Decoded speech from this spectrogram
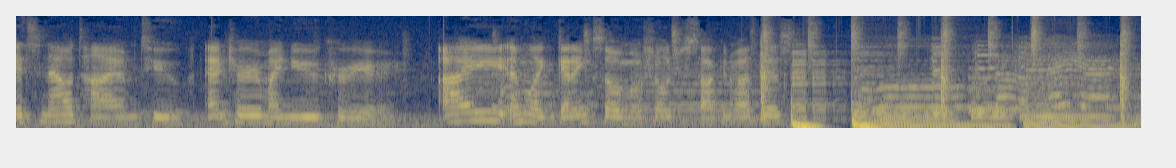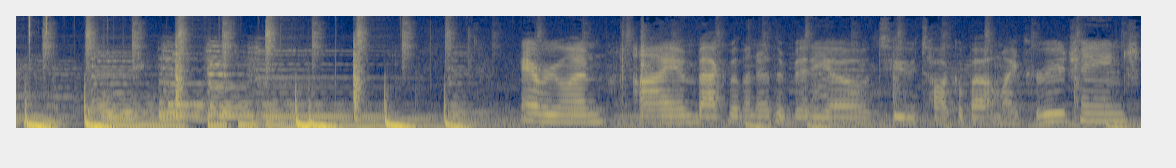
it's now time to enter my new career. I am like getting so emotional just talking about this. Hey everyone, I am back with another video to talk about my career change.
